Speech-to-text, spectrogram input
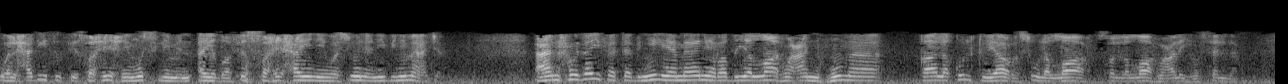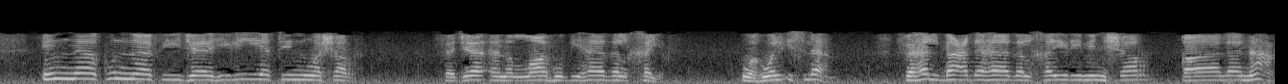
والحديث في صحيح مسلم أيضا في الصحيحين وسنن ابن ماجه. عن حذيفة بن اليمان رضي الله عنهما قال قلت يا رسول الله صلى الله عليه وسلم إنا كنا في جاهلية وشر فجاءنا الله بهذا الخير وهو الإسلام فهل بعد هذا الخير من شر قال نعم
